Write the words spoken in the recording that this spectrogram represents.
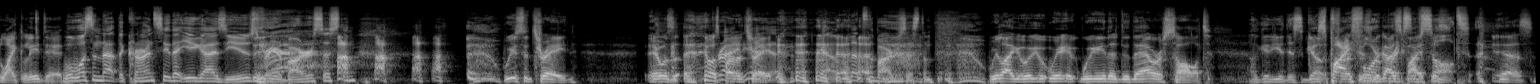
Like Lee did. Well, wasn't that the currency that you guys used for your barter system? we used to trade. It was it was right, part of yeah, trade. Yeah. yeah. that's the barter system. we like we, we, we either do that or salt. I'll give you this goat spices. for four we got spices. of salt. yes,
